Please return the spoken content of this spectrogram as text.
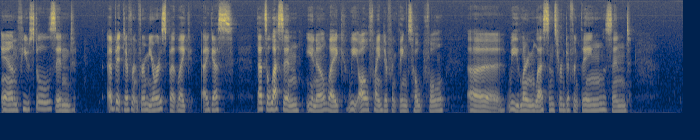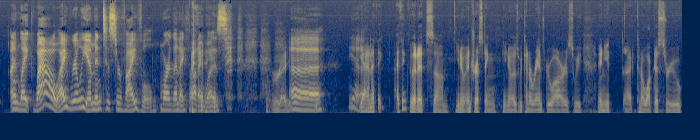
Anne Fuestel's and a bit different from yours, but like, I guess that's a lesson, you know? Like, we all find different things hopeful. Uh, we learn lessons from different things and i'm like wow i really am into survival more than i thought i was. Right. Uh yeah. Yeah and i think i think that it's um you know interesting you know as we kind of ran through ours we and you uh, kind of walked us through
